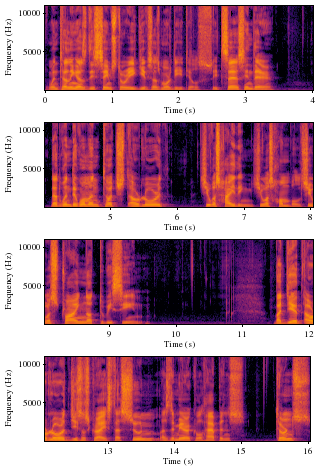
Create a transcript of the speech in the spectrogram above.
when telling us this same story, gives us more details. It says in there that when the woman touched our Lord, she was hiding, she was humble, she was trying not to be seen. But yet, our Lord Jesus Christ, as soon as the miracle happens, turns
